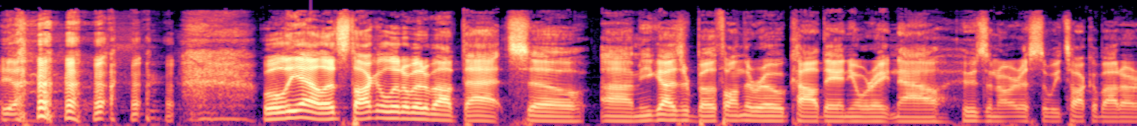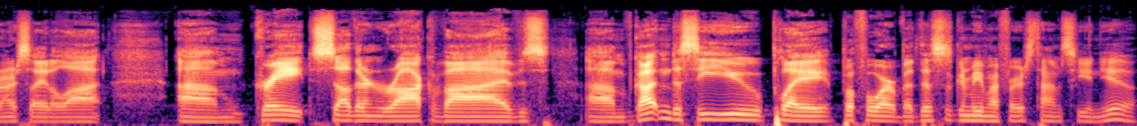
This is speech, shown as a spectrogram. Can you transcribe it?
yeah. well, yeah. Let's talk a little bit about that. So, um, you guys are both on the road. Kyle Daniel right now, who's an artist that we talk about on our site a lot. Um, great southern rock vibes. Um, I've gotten to see you play before, but this is gonna be my first time seeing you,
